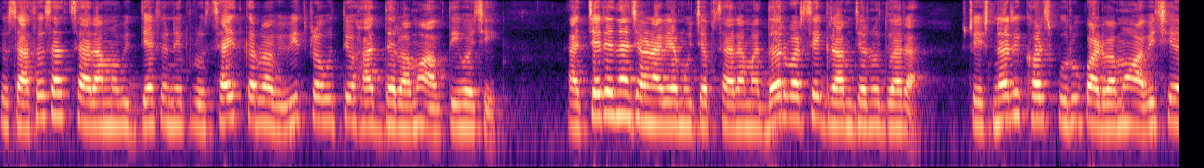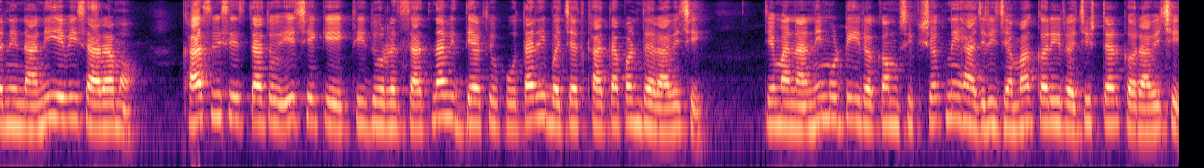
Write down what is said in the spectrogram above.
તો સાથોસાથ શાળામાં વિદ્યાર્થીઓને પ્રોત્સાહિત કરવા વિવિધ પ્રવૃત્તિઓ હાથ ધરવામાં આવતી હોય છે. આચાર્યના જણાવ્યા મુજબ શાળામાં દર વર્ષે ગ્રામજનો દ્વારા સ્ટેશનરી ખર્ચ પૂરું પાડવામાં આવે છે અને નાની એવી શાળામાં ખાસ વિશેષતા તો એ છે કે એકથી ધોરણ સાતના વિદ્યાર્થીઓ પોતાની બચત ખાતા પણ ધરાવે છે, જેમાં નાની મોટી રકમ શિક્ષકની હાજરી જમા કરી રજિસ્ટર કરાવે છે.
